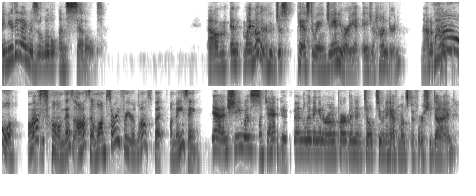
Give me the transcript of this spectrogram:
I knew that I was a little unsettled. Um, and my mother, who just passed away in January at age 100, not a wow, COVID, awesome. That's awesome. Well, I'm sorry for your loss, but amazing. Yeah, and she was Longevity. active and living in her own apartment until two and a half months before she died.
